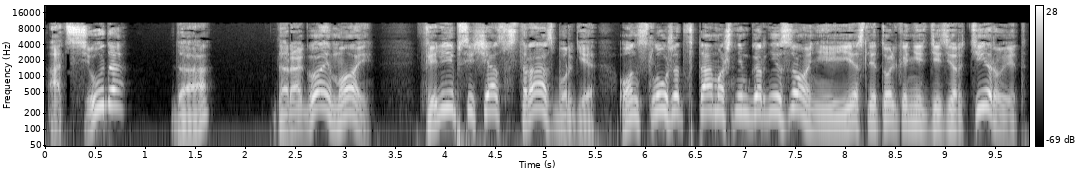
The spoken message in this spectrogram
«Отсюда?» «Да». «Дорогой мой, Филипп сейчас в Страсбурге. Он служит в тамошнем гарнизоне, и если только не дезертирует,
